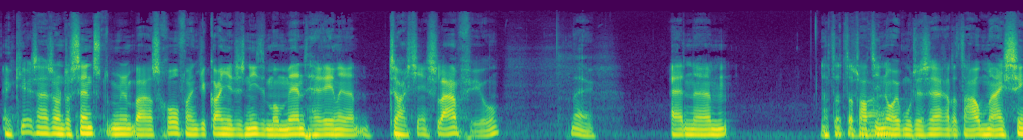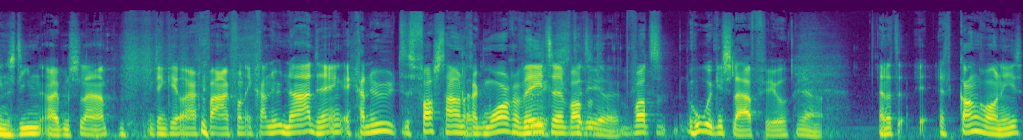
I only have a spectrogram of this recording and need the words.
een keer zei zo'n docent op de middelbare school van... je kan je dus niet het moment herinneren dat je in slaap viel. Nee. En ehm, Dat, dat, dat had hij nooit moeten zeggen. Dat houdt mij sindsdien uit mijn slaap. ik denk heel erg vaak van... ik ga nu nadenken. Ik ga nu het vasthouden. Dan ga ik morgen weten wat, het- wat, hoe ik in slaap viel. Ja. En het, het kan gewoon niet.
